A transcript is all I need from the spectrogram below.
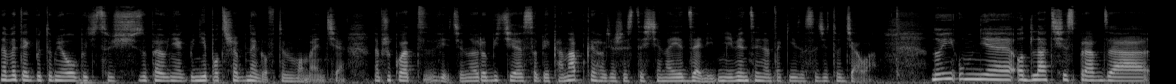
Nawet jakby to miało być coś zupełnie jakby niepotrzebnego w tym momencie. Na przykład, wiecie, no robicie sobie kanapkę, chociaż jesteście najedzeni. Mniej więcej na takiej zasadzie to działa. No i u mnie od lat się sprawdza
